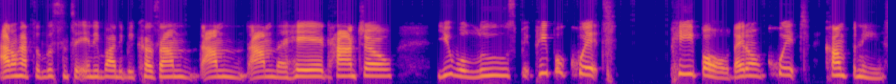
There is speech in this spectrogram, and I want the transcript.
I don't have to listen to anybody because I'm I'm I'm the head honcho. You will lose. People quit people. They don't quit companies.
